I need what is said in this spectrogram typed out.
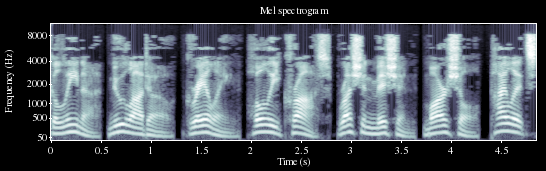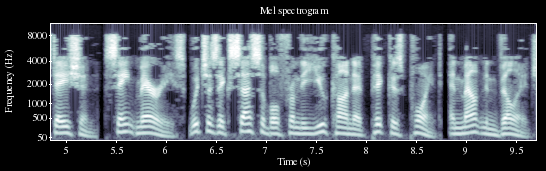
Galena, Nulato, Grayling, Holy Cross, Russian Mission, Marshall, Pilot Station, St. Mary's which is accessible from the Yukon at Pitka's Point, and Mountain Village.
